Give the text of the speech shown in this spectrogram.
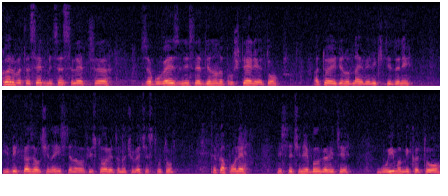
първата седмица след заговезни, след дена на прощението, а той е един от най-великите дни и бих казал, че наистина в историята на човечеството, така поне, мисля, че ние българите го имаме като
